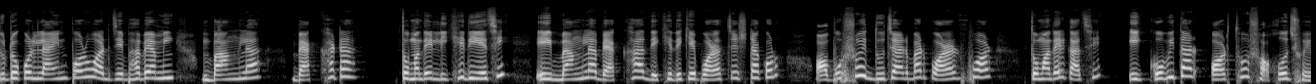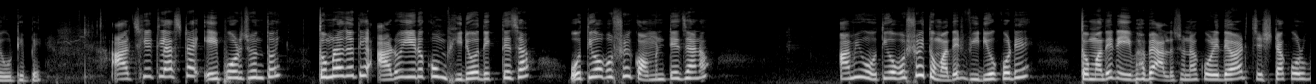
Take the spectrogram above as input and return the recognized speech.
দুটো করে লাইন পড়ো আর যেভাবে আমি বাংলা ব্যাখ্যাটা তোমাদের লিখে দিয়েছি, এই বাংলা ব্যাখ্যা দেখে দেখে পড়ার চেষ্টা করো। অবশ্যই দু চারবার পড়ার পর তোমাদের কাছে এই কবিতার অর্থ সহজ হয়ে উঠবে। আজকের ক্লাসটা এই পর্যন্তই। তোমরা যদি আরও এরকম ভিডিও দেখতে চাও, অতি অবশ্যই কমেন্টে জানাও। আমি অতি অবশ্যই তোমাদের ভিডিও করে, তোমাদের এইভাবে আলোচনা করে দেওয়ার চেষ্টা করব।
